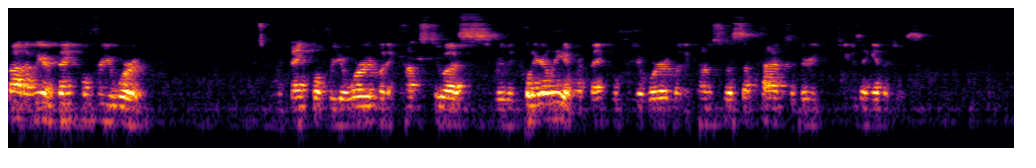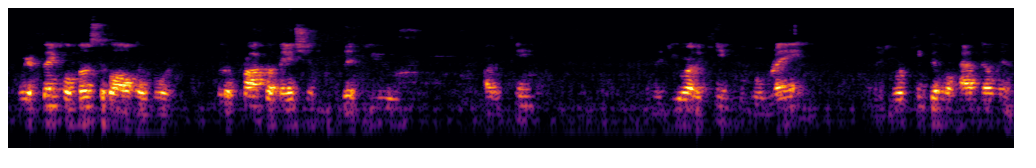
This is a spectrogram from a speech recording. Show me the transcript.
Father, we are thankful for your word. We're thankful for your word when it comes to us really clearly, and we're thankful for your word when it comes to us sometimes in very confusing images. We are thankful most of all, O Lord, for the proclamation that you are the King, and that you are the King who will reign, and that your kingdom will have no end.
